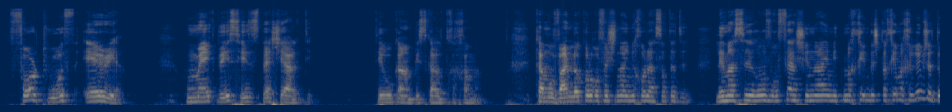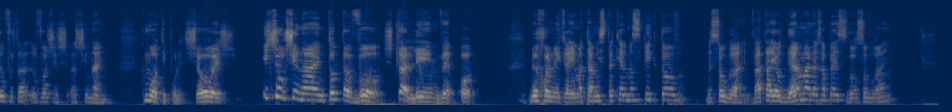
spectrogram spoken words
Fort Worth area who make this his specialty. תראו כמה פסקה זאת חכמה. כמובן לא כל רופא שיניים יכול לעשות את זה. למעשה רוב רופאי השיניים מתמחים בשטחים אחרים של רפואת השיניים, כמו טיפולי שורש, אישור שיניים, תותבות, שתלים ועוד. בכל מקרה, אם אתה מסתכל מספיק טוב, בסוגריים, ואתה יודע מה לחפש, סגור סוגריים,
